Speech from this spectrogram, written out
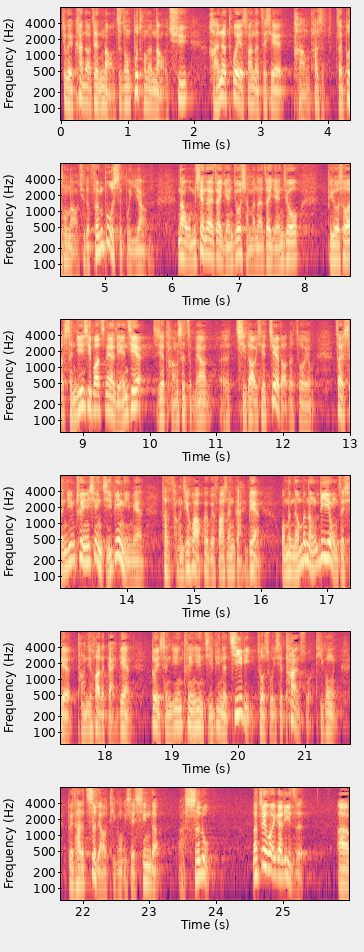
就可以看到在脑子中不同的脑区含着唾液酸的这些糖，它是在不同脑区的分布是不一样的。那我们现在在研究什么呢？在研究，比如说神经细胞之间的连接，这些糖是怎么样呃起到一些介导的作用？在神经退行性疾病里面，它的糖基化会不会发生改变？我们能不能利用这些糖基化的改变？对神经退行性疾病的机理做出一些探索，提供对它的治疗提供一些新的呃思路。那最后一个例子，呃，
